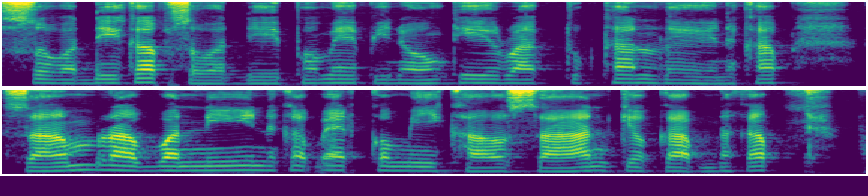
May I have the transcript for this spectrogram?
สวัสดีครับ สวัสดีพ่อแม่พี่น้องที่รักทุกท่านเลยนะครับสำหรับวันนี้นะครับแอดก็มีข่าวสารเกี่ยวกับนะครับ ผ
